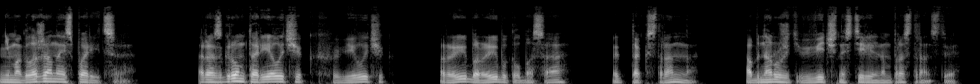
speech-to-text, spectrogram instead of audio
Не могла же она испариться. Разгром тарелочек, вилочек, рыба, рыба, колбаса. Это так странно. Обнаружить в вечно стерильном пространстве.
